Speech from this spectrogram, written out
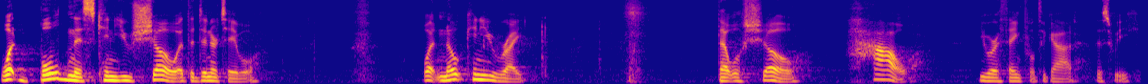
What boldness can you show at the dinner table? What note can you write that will show how you are thankful to God this week?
